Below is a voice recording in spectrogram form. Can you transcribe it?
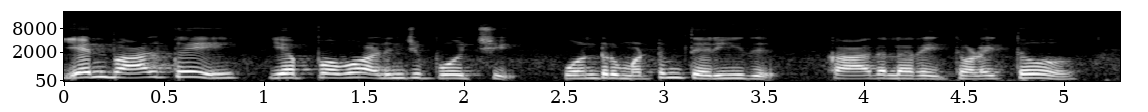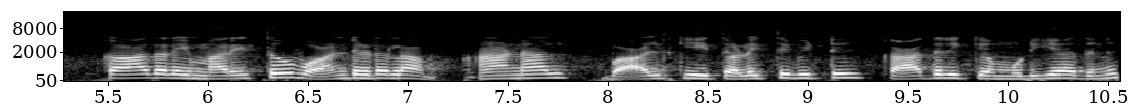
என் வாழ்க்கை எப்போவோ அழிஞ்சு போச்சு. ஒன்று மட்டும் தெரியுது. காதலரை தொலைத்தோ காதலை மறைத்தோ வாழ்ந்திடலாம். ஆனால் வாழ்க்கையை தொலைத்துவிட்டு காதலிக்க முடியாதுன்னு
